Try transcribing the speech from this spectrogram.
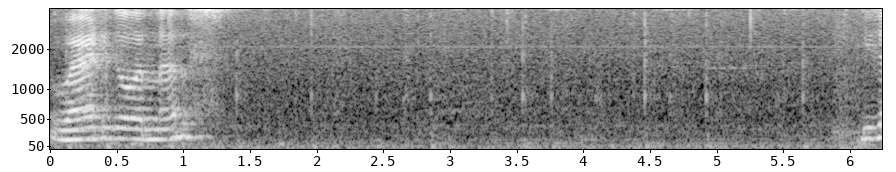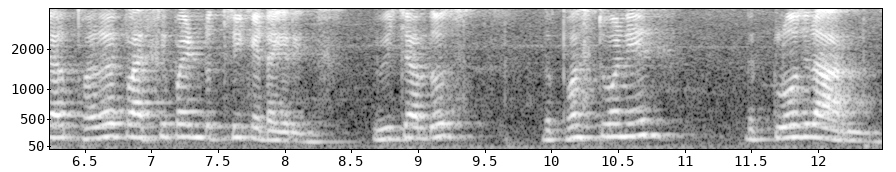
watt governors these are further classified into three categories. Which are those? The first one is the closed arm.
